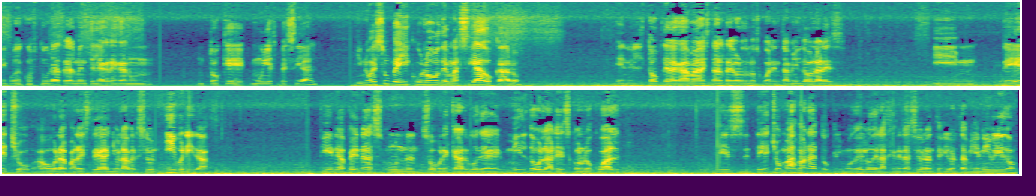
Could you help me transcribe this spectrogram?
tipos de costuras realmente le agregan un, toque muy especial. Y no es un vehículo demasiado caro. En el top de la gama está alrededor de los 40 mil dólares. Y de hecho ahora para este año la versión híbrida tiene apenas un sobrecargo de mil dólares con lo cual es de hecho más barato que el modelo de la generación anterior también híbrido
